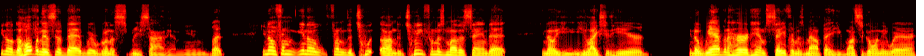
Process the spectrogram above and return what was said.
you know, the hopefulness of that we're going to re-sign him. Mean, but you know, from you know, from the tw- um, the tweet from his mother saying that you know, he he likes it here. You know, we haven't heard him say from his mouth that he wants to go anywhere.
